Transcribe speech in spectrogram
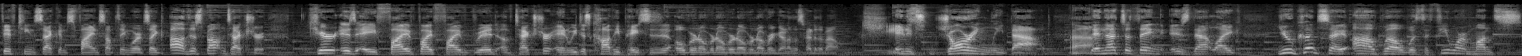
15 seconds, find something where it's like, ah, this mountain texture. Here is a five by five grid of texture, and we just copy pasted it over and over and over and over and over again on the side of the mountain. And it's jarringly bad. Ah. And that's the thing is that like you could say, ah, well, with a few more months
